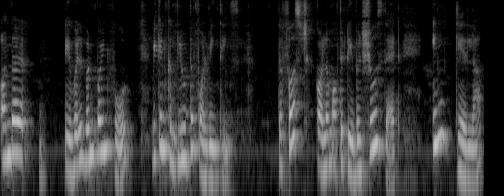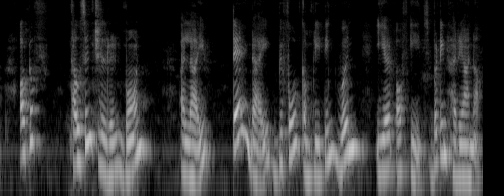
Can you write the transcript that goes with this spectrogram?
on the table 1.4, we can conclude the following things. The first column of the table shows that in Kerala, out of 1000 children born alive, 10 die before completing one year of age. But in Haryana,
